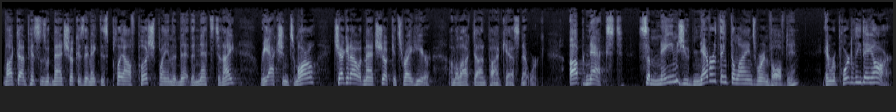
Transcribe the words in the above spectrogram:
Locked on Pistons with Matt Shook as they make this playoff push, playing the, the Nets tonight. Reaction tomorrow. Check it out with Matt Shook. It's right here on the Locked On Podcast Network. Up next, some names you'd never think the Lions were involved in, and reportedly they are.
